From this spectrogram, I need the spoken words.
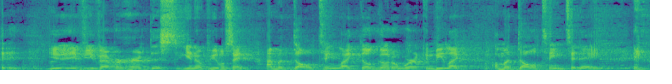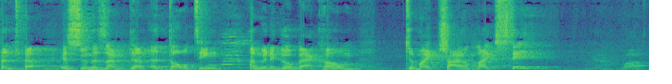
if you've ever heard this, you know, people say, I'm adulting. Like they'll go to work and be like, I'm adulting today. And uh, as soon as I'm done adulting, I'm going to go back home to my childlike state. Wow.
